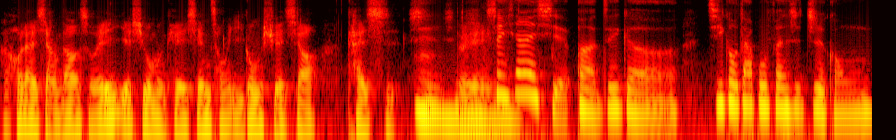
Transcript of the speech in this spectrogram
然后后来想到说，诶，也许我们可以先从义工学校开始，嗯，是。对，所以现在写呃这个。机构大部分是志工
